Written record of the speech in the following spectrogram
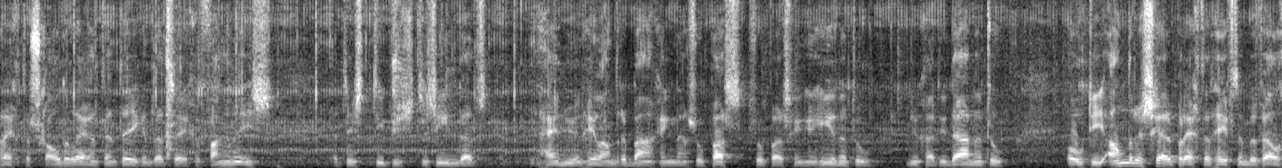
rechterschouder leggen ten teken dat zij gevangene is. Het is typisch te zien dat hij nu een heel andere baan ging dan Sopas. Sopas ging hij hier naartoe, nu gaat hij daar naartoe. Ook die andere scherprechter heeft een bevel,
